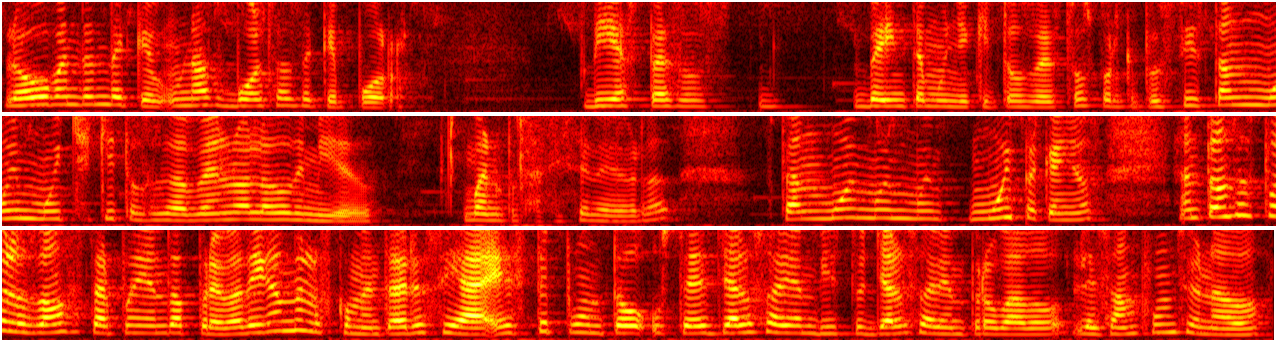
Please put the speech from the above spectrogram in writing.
luego venden de que unas bolsas de que por 10 pesos 20 muñequitos de estos porque pues sí están muy muy chiquitos, o sea, venlo al lado de mi dedo. Bueno, pues así se ve, ¿verdad? Están muy, muy, muy, muy pequeños. Entonces, pues los vamos a estar poniendo a prueba. Díganme en los comentarios si a este punto ustedes ya los habían visto, ya los habían probado, les han funcionado.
